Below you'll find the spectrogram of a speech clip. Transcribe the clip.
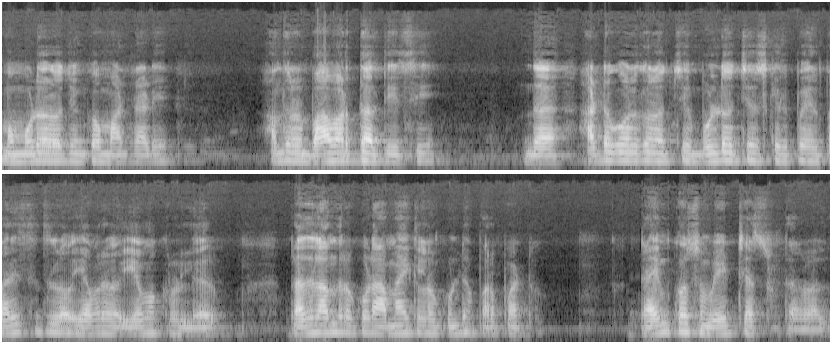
మా మూడో రోజు ఇంకో మాట్లాడి అందులో భావార్థాలు తీసి ద- అడ్డగోలుకొని వచ్చి బుల్డోజ్ చేసుకెళ్ళిపోయిన పరిస్థితిలో ఎవరు ఏ ఒక్కరు లేరు. ప్రజలందరూ కూడా అమాయకులు అనుకుంటే పొరపాటు. టైం కోసం వెయిట్ చేస్తుంటారు వాళ్ళు.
